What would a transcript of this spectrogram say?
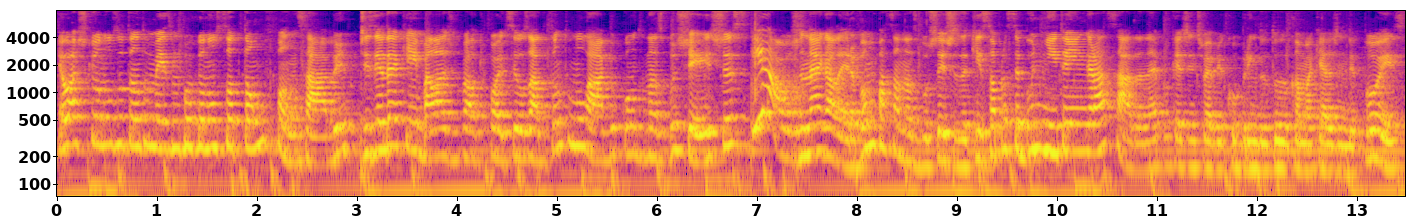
Eu acho que eu não uso tanto mesmo porque eu não sou tão fã, sabe? Dizendo aqui a embalagem fala que pode ser usado tanto no lábio quanto nas bochechas. E auge, né, galera? Vamos passar nas bochechas aqui só pra ser bonita e engraçada, né? Porque a gente vai vir cobrindo tudo com a maquiagem depois.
